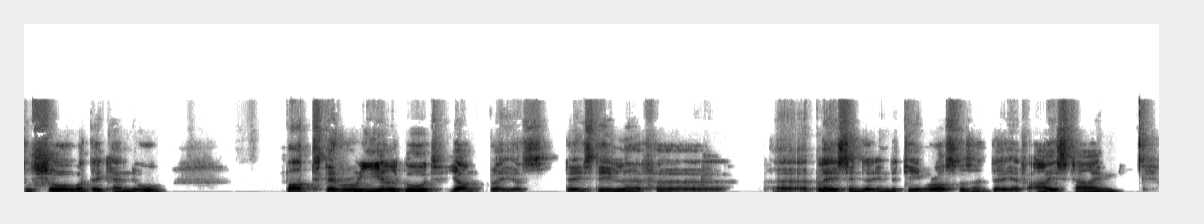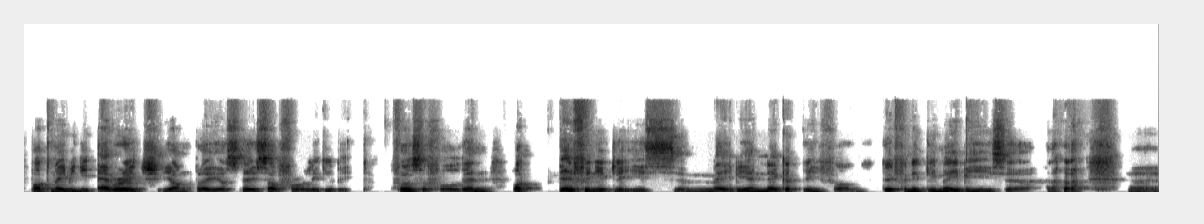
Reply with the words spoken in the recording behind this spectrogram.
to show what they can do. But the real good young players, they still have uh, a place in the in the team rosters and they have ice time but maybe the average young players they suffer a little bit first of all. Then what definitely is uh, maybe a negative um, definitely maybe is uh, uh,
